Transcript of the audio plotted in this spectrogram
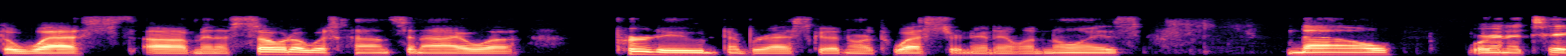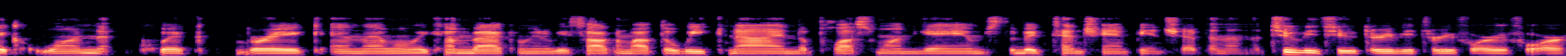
The West, uh, Minnesota, Wisconsin, Iowa, Purdue, Nebraska, Northwestern, and Illinois. Now we're going to take one quick break, and then when we come back, I'm going to be talking about the Week 9, the plus one games, the Big Ten Championship, and then the 2v2, 3v3, 4v4,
